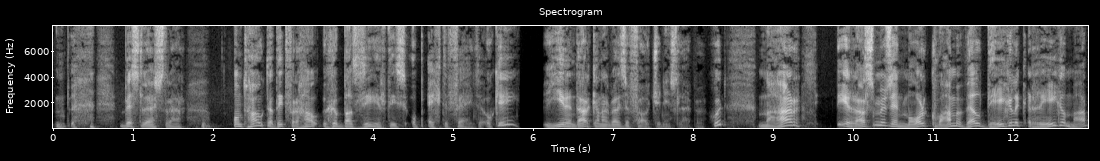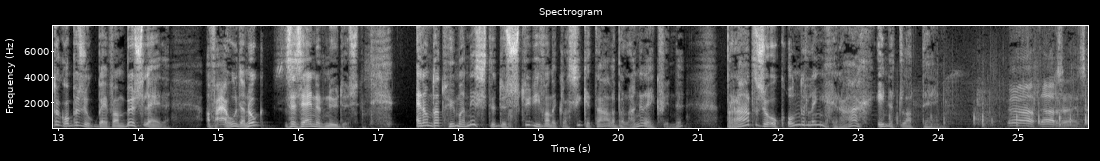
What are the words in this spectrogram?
best luisteraar. Onthoud dat dit verhaal gebaseerd is op echte feiten, oké? Hier en daar kan er wel eens een foutje in sluipen. Goed? Maar Erasmus en More kwamen wel degelijk regelmatig op bezoek bij Van Busleiden. Enfin, hoe dan ook, ze zijn er nu dus. En omdat humanisten de studie van de klassieke talen belangrijk vinden, praten ze ook onderling graag in het Latijn. Ja, daar zijn ze.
